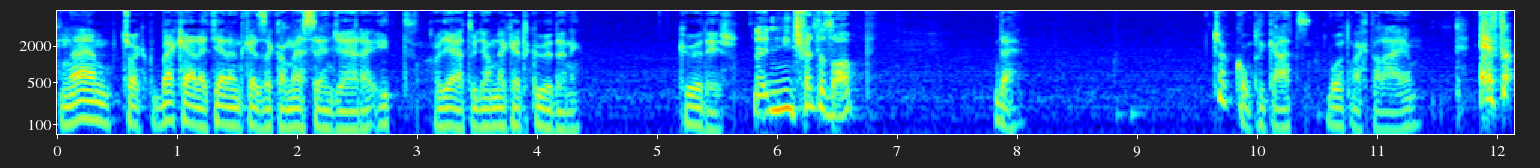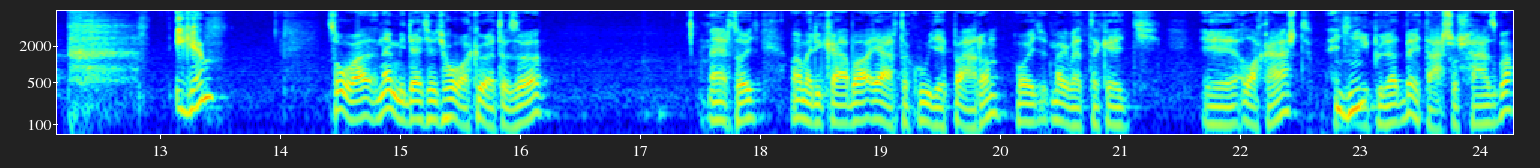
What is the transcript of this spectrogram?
nem, csak be kellett jelentkezzek a Messengerre itt, hogy el tudjam neked küldeni. Küldés. Nincs fent az app? De. Csak komplikált volt megtaláljam. Ezt a... Igen. Szóval nem mindegy, hogy hova költözöl, mert hogy Amerikába jártak úgy egy páran, hogy megvettek egy eh, lakást egy uh-huh. épületbe, egy társasházba,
